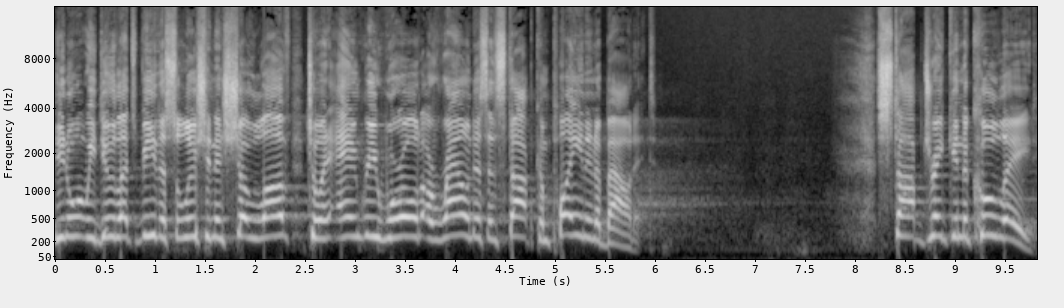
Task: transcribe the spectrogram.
You know what we do? Let's be the solution and show love to an angry world around us and stop complaining about it. Stop drinking the Kool Aid.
